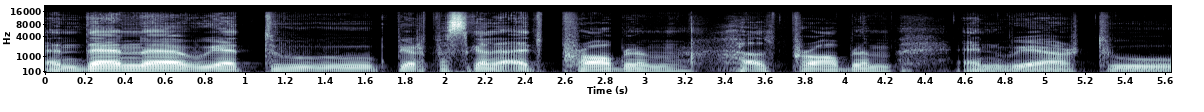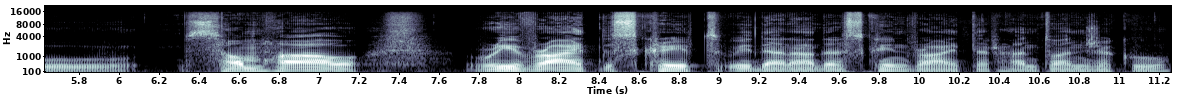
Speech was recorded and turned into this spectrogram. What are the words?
And then uh, we had to Pierre Pascal had problem, health problem, and we are to somehow rewrite the script with another screenwriter, Antoine Jaccoud.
